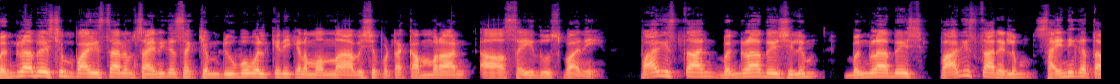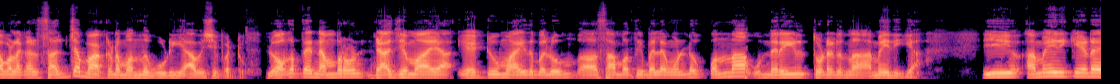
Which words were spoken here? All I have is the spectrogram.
ബംഗ്ലാദേശും പാകിസ്ഥാനും സൈനിക സഖ്യം രൂപവൽക്കരിക്കണമെന്ന് ആവശ്യപ്പെട്ട കമ്രാൻ സയ്യിദ് ഉസ്മാനി. പാകിസ്ഥാൻ ബംഗ്ലാദേശിലും ബംഗ്ലാദേശ് പാകിസ്ഥാനിലും സൈനിക തവളകൾ സജ്ജമാക്കണമെന്ന് കൂടി ആവശ്യപ്പെട്ടു. ലോകത്തെ നമ്പർ വൺ രാജ്യമായ ഏറ്റവും ആയുധബലവും സാമ്പത്തിക ബലം കൊണ്ട് ഒന്നാം നിരയിൽ തുടരുന്ന അമേരിക്ക. ഈ അമേരിക്കയുടെ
